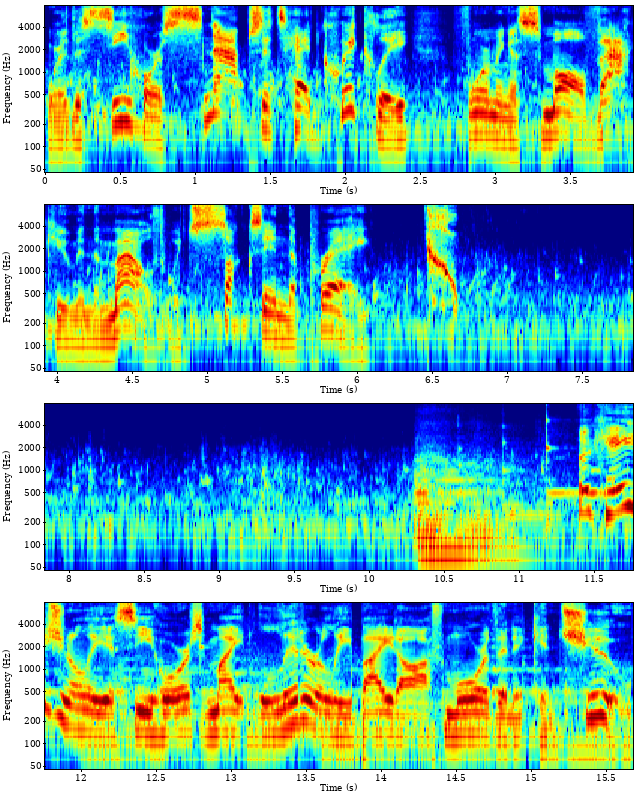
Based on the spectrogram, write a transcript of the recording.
where the seahorse snaps its head quickly, forming a small vacuum in the mouth which sucks in the prey. Occasionally, a seahorse might literally bite off more than it can chew,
